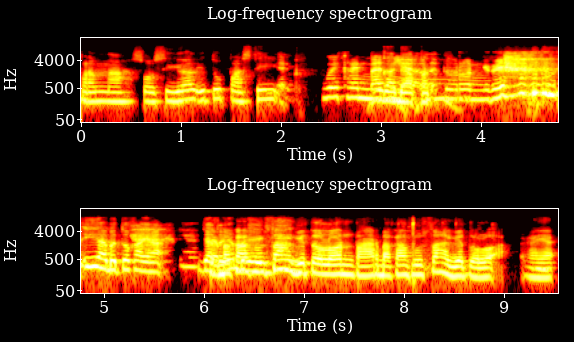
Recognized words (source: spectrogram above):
pernah sosial itu pasti Gue keren banget Nggak nih ya, dapet. udah turun gitu ya. iya betul kayak Kayak jatuhnya bakal susah gitu loh ntar, bakal susah gitu loh. Kayak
